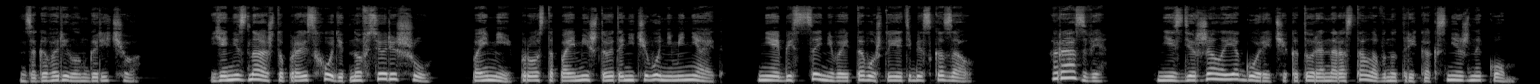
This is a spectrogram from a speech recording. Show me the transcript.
— заговорил он горячо. «Я не знаю, что происходит, но все решу. Пойми, просто пойми, что это ничего не меняет не обесценивает того, что я тебе сказал. Разве? Не сдержала я горечи, которая нарастала внутри, как снежный ком.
